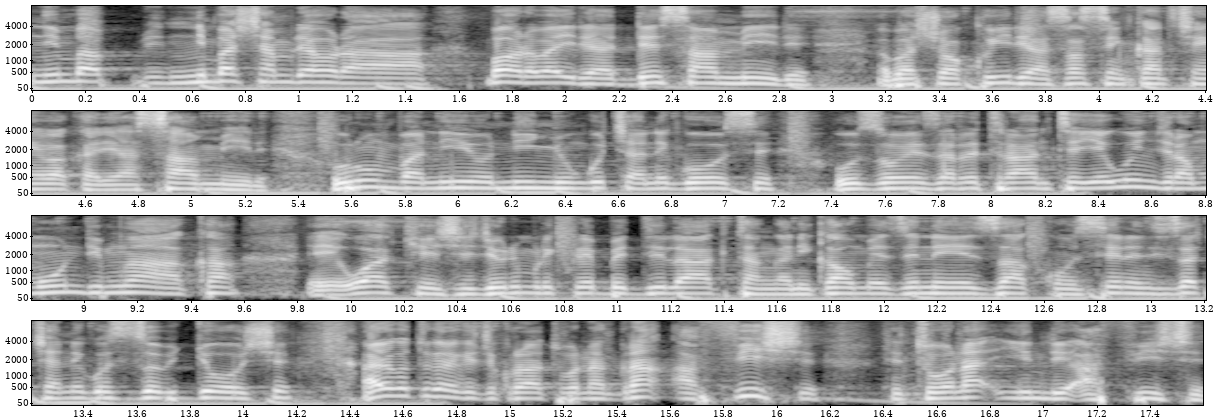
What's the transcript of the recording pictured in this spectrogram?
nimba nimba chambre ahora bahora bayiriha 200000 bashobora kuyiriha 150 cyangwa bakariha 100000 urumva niyo ni inyungu cyane gose uzoheza retrante ye winjira mu ndi mwaka eh, wakesheje uri muri Club de Lac Tanganyika umeze neza concert nziza cyane gose izo biryoshe. Ariko tugerageje kuraba tubona grand affiche ntitubona iyindi affiche.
